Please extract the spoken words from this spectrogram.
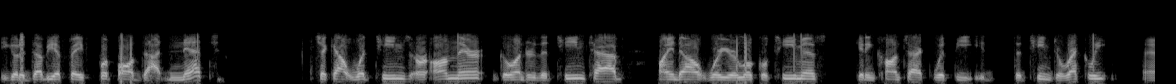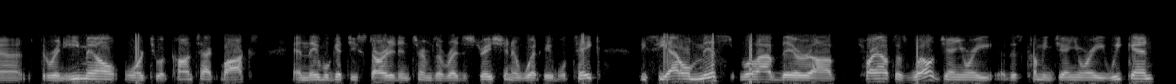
You go to WFAfootball.net, check out what teams are on there. Go under the team tab, find out where your local team is. Get in contact with the the team directly uh, through an email or to a contact box, and they will get you started in terms of registration and what it will take. The Seattle Mist will have their uh, tryouts as well, January this coming January weekend.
